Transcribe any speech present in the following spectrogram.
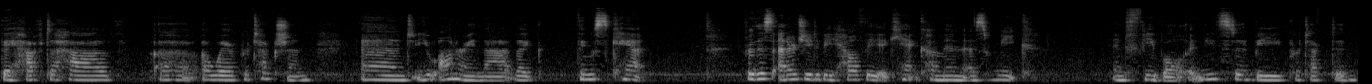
they have to have a, a way of protection. And you honoring that, like things can't, for this energy to be healthy, it can't come in as weak and feeble. It needs to be protected.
